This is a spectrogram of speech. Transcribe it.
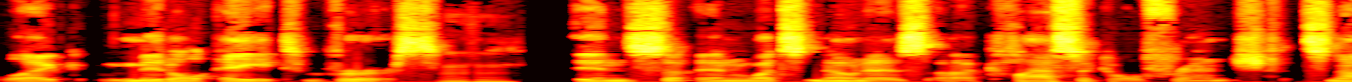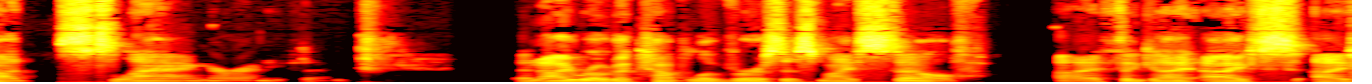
like, middle eight verse. Mm-hmm in in what's known as uh, classical French. It's not slang or anything. And I wrote a couple of verses myself. I think I, I, I,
